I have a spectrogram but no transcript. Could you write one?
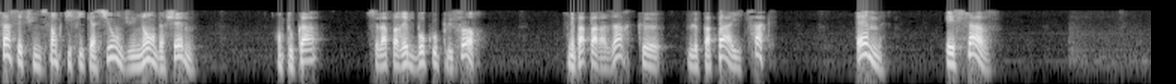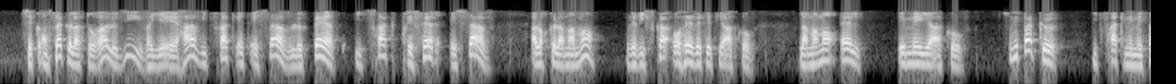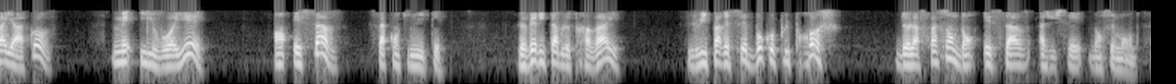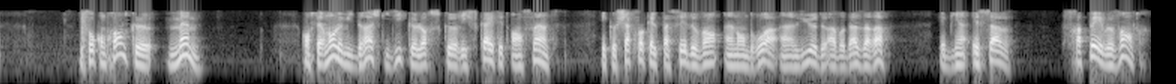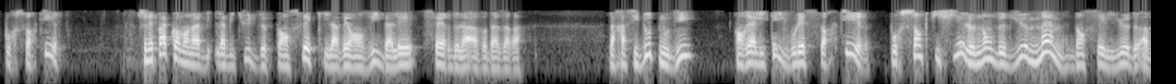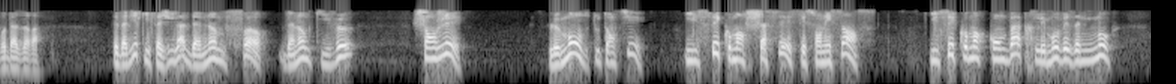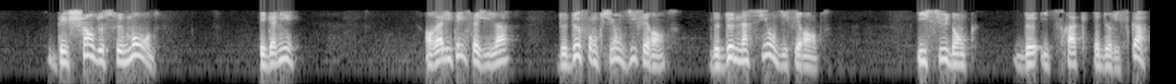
ça c'est une sanctification du nom d'Hachem. En tout cas, cela paraît beaucoup plus fort. Ce n'est pas par hasard que le papa Yitzhak aime et savent. C'est comme ça que la Torah le dit, Vayehav Yitzhak et Esav, le père Yitzhak préfère Esav, alors que la maman, Verifka Ohevet et Yaakov. La maman, elle, aimait Yaakov. Ce n'est pas que Yitzhak n'aimait pas Yaakov, mais il voyait en Esav sa continuité. Le véritable travail lui paraissait beaucoup plus proche de la façon dont Esav agissait dans ce monde. Il faut comprendre que même concernant le Midrash qui dit que lorsque Rivka était enceinte et que chaque fois qu'elle passait devant un endroit, un lieu de Avodazara, eh bien, Esav frappait le ventre pour sortir. Ce n'est pas comme on a l'habitude de penser qu'il avait envie d'aller faire de la Avodazara. La chassidoute nous dit qu'en réalité, il voulait sortir pour sanctifier le nom de Dieu même dans ces lieux de Avodazara. C'est-à-dire qu'il s'agit là d'un homme fort, d'un homme qui veut changer, le monde tout entier. Il sait comment chasser, c'est son essence. Il sait comment combattre les mauvais animaux des champs de ce monde et gagner. En réalité, il s'agit là de deux fonctions différentes, de deux nations différentes, issues donc de Yitzhak et de Rivka,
